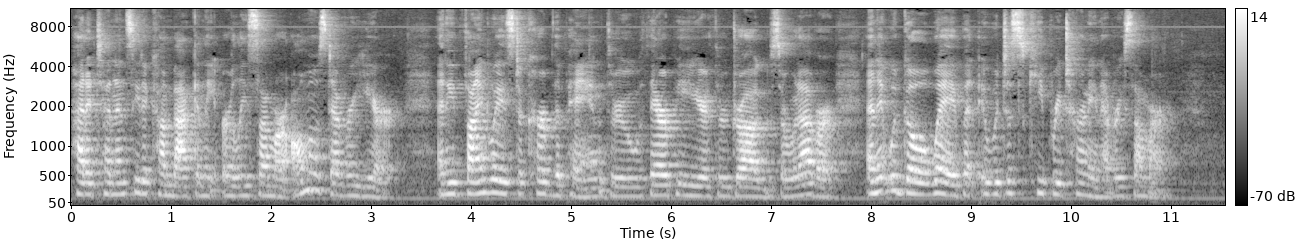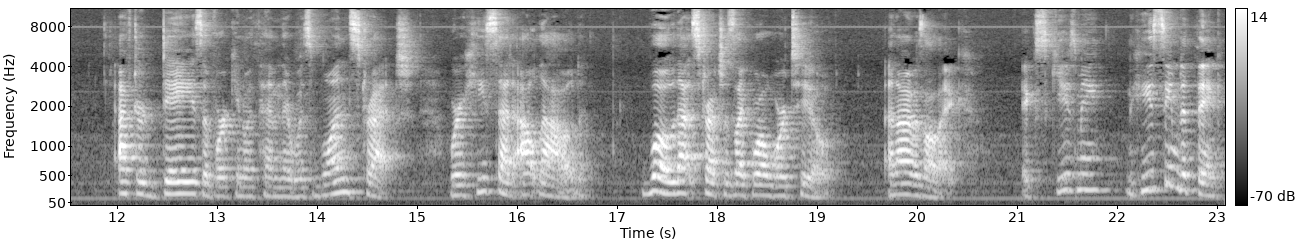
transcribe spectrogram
had a tendency to come back in the early summer almost every year. And he'd find ways to curb the pain through therapy or through drugs or whatever, and it would go away, but it would just keep returning every summer. After days of working with him, there was one stretch where he said out loud, Whoa, that stretch is like World War II. And I was all like, Excuse me? He seemed to think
